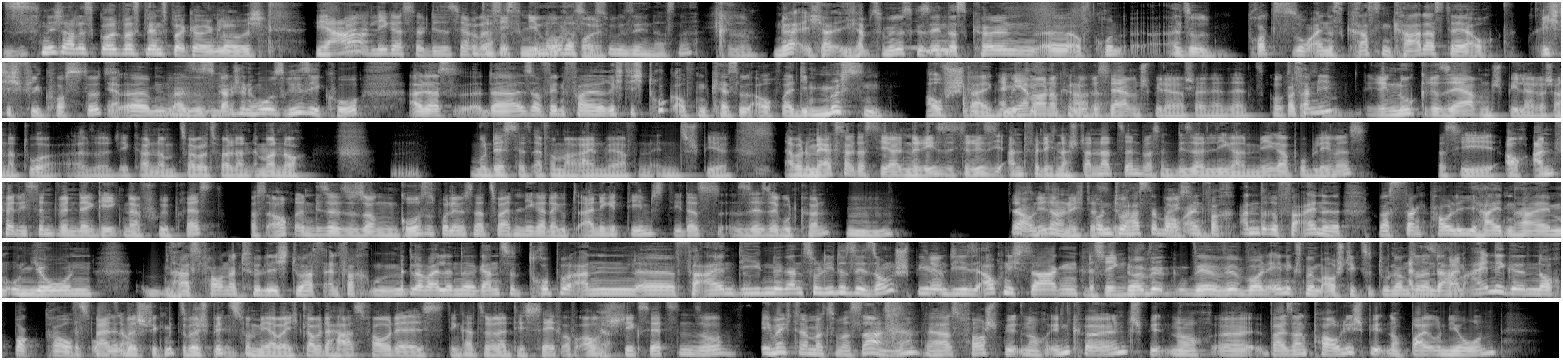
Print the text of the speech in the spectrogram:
es ist nicht alles Gold, was glänzt bei Köln, glaube ich. Ja, Zweite Liga ist halt dieses Jahr Und das relativ ist genau das, was du gesehen hast, ne? also, Ja, ich, ha- ich habe zumindest gesehen, dass Köln äh, aufgrund, also trotz so eines krassen Kaders, der ja auch richtig viel kostet, Ja. ähm, also es ist ein ganz schön hohes Risiko, also das, da ist auf jeden Fall richtig Druck auf dem Kessel auch, weil die müssen aufsteigen. ja, die haben auch noch genug Kader. Reserven spielerischer. ne? Jetzt guckst Was haben auf- Genug Reserven spielerischer Natur. Also die können im Zweifelsfall dann immer noch Modest jetzt einfach mal reinwerfen ins Spiel. Aber du merkst halt, dass die halt riesig, riesig anfällig nach Standards sind, was in dieser Liga ein mega Problem ist. Dass sie auch anfällig sind, wenn der Gegner früh presst. Was auch in dieser Saison ein großes Problem ist in der zweiten Liga. Da gibt es einige Teams, die das sehr, sehr gut können. Mhm. Ja, und, nicht, und du hast aber auch einfach andere Vereine. Du hast St. Pauli, Heidenheim, Union, HSV natürlich. Du hast einfach mittlerweile eine ganze Truppe an äh, Vereinen, die eine ganz solide Saison spielen Ja. und die auch nicht sagen, Deswegen, ja, wir, wir, wir wollen eh nichts mit dem Aufstieg zu tun haben, Also sondern da das haben war- einige noch Bock drauf, das war jetzt den über, Aufstieg mitzuspielen. überspitzt von mir, aber ich glaube, der HSV, der ist, den kannst du relativ safe auf Aufstieg setzen, so. Ich möchte da mal zu was sagen. Ne? Der HSV spielt noch in Köln, spielt noch äh, bei St. Pauli, spielt noch bei Union.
